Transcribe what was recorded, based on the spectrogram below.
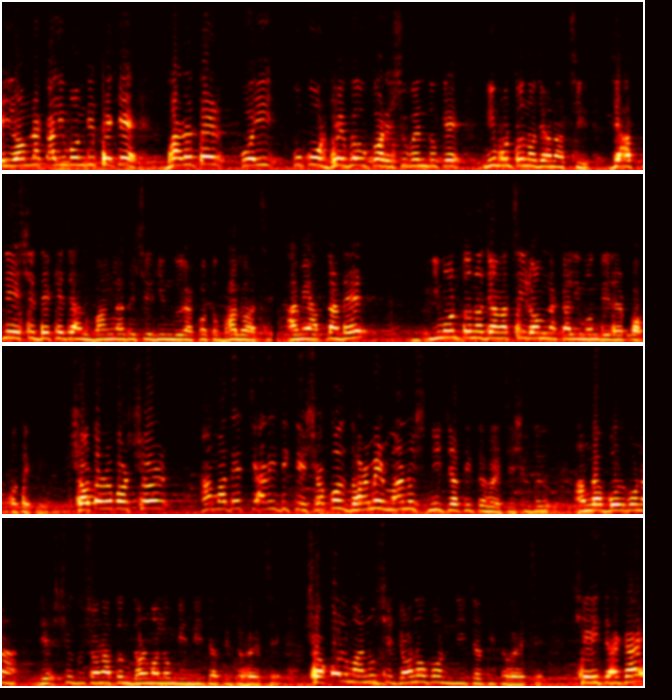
এই রমনা কালী মন্দির থেকে ভারতের ওই কুকুর ভে ভেউ করে শুভেন্দুকে নিমন্ত্রণ জানাচ্ছি যে আপনি এসে দেখে যান বাংলাদেশের হিন্দুরা কত ভালো আছে। আমি আপনাদের নিমন্ত্রণ জানাচ্ছি রমনা কালী মন্দিরের পক্ষ থেকে। সতেরো বছর আমাদের চারিদিকে সকল ধর্মের মানুষ নির্যাতিত হয়েছে। শুধু আমরা বলব না যে শুধু সনাতন ধর্মালম্বী নির্যাতিত হয়েছে। সকল মানুষের জনগণ নির্যাতিত হয়েছে। সেই জায়গায়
